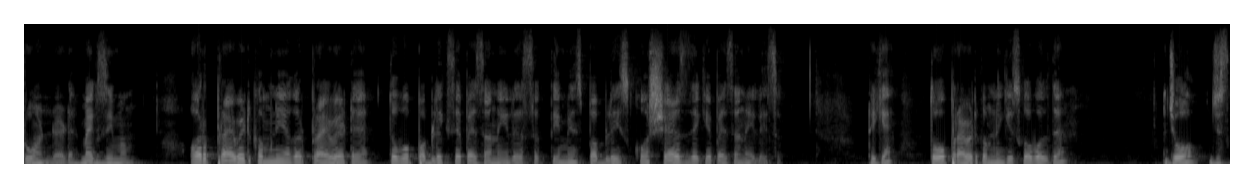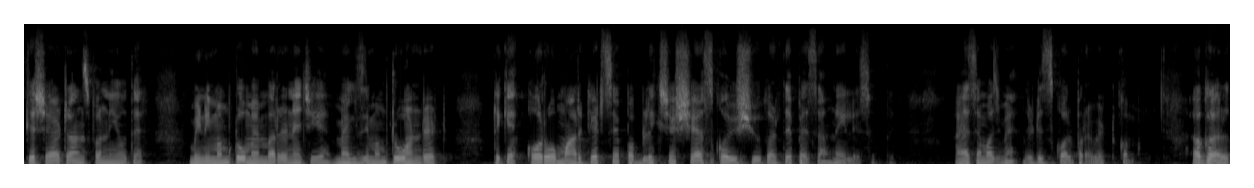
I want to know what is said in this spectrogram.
टू हंड्रेड है मैक्सिमम और प्राइवेट कंपनी अगर प्राइवेट है तो वो पब्लिक से पैसा नहीं ले सकती मीन्स पब्लिक को शेयर्स दे के पैसा नहीं ले सकती, ठीक है? तो प्राइवेट कंपनी किसको बोलते हैं? जो जिसके शेयर ट्रांसफ़र नहीं होते मिनिमम टू मेंबर रहने चाहिए मैक्सिमम टू हंड्रेड ठीक है? और वो मार्केट से पब्लिक से शेयर्स को इश्यू करते पैसा नहीं ले सकते। आया समझ में? It is called private company अगर,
